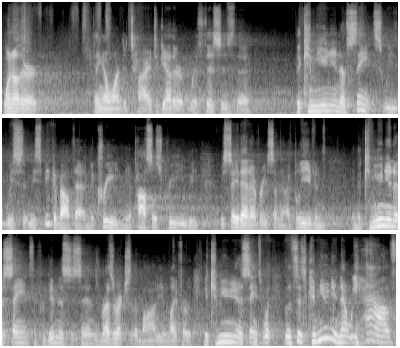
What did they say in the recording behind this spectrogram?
One other thing I wanted to tie together with this is the, the communion of saints. We, we, we speak about that in the Creed, in the Apostles' Creed. We, we say that every Sunday. I believe in in the communion of saints, the forgiveness of sins, resurrection of the body, and life. The communion of saints. What, it's this communion that we have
